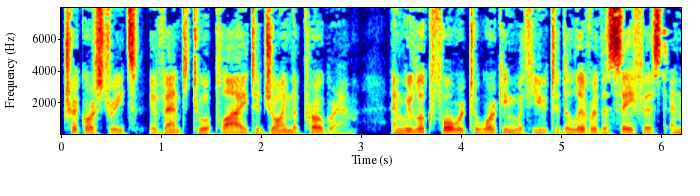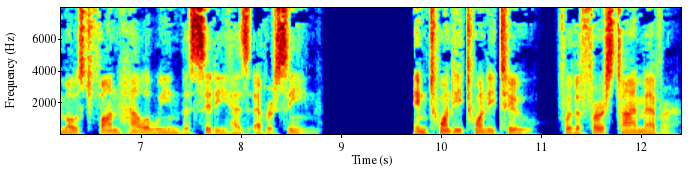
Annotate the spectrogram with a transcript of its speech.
Trick or Streets event to apply to join the program, and we look forward to working with you to deliver the safest and most fun Halloween the city has ever seen. In 2022, for the first time ever,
